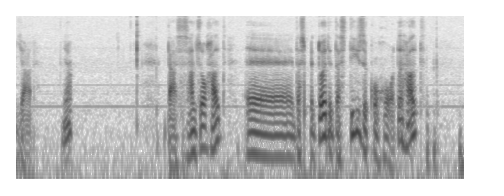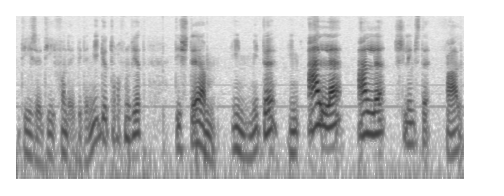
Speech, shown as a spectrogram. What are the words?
Jahre. Ja? Das ist also halt, äh, das bedeutet, dass diese Kohorte halt, diese, die von der Epidemie getroffen wird, die sterben in Mitte, im aller, aller schlimmsten Fall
